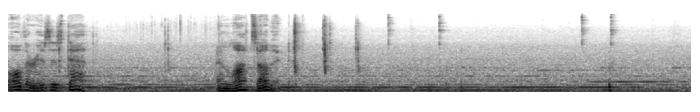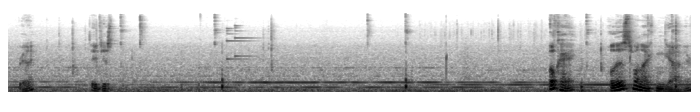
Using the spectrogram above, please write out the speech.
All there is is death. And lots of it. They just Okay, well this one I can gather.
